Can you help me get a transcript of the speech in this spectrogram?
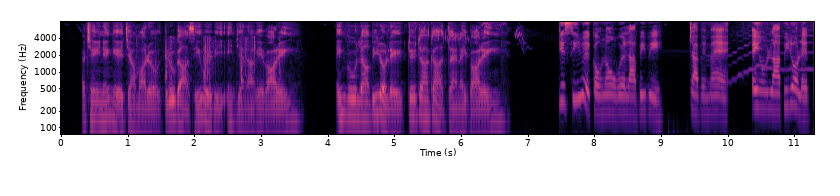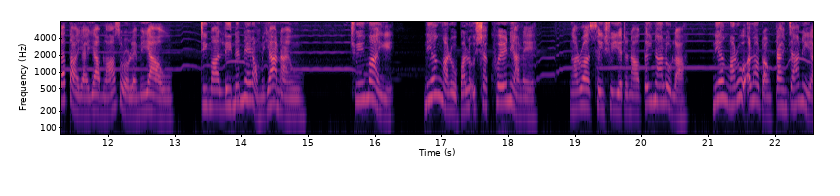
။အချိန်နဲ့ငယ်ကြာမှတော့သူတို့ကဈေးဝယ်ပြီးအိမ်ပြန်လာခဲ့ပါတယ်။အင်ကိုလာပြီးတော့လေ Twitter ကတိုင်လိုက်ပါတယ်ပစ္စည်းတွေအကုန်လုံးဝယ်လာပြီးပြီဒါပေမဲ့ အိမ်ကိုလာပြီးတော့လေတတ်တာရရမလားဆိုတော့လည်းမရဘူးဒီမှာလေနဲ့နဲ့တော့မရနိုင်ဘူးချွေးမရေနင်ကငါတို့ဘာလို့အဆက်ခွဲနေရလဲငါတို့ကစိန်ရွှေရတနာတိန်းနာလို့လားနင်ကငါတို့အဲ့လောက်တောင်တိုင်ကြားနေရ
